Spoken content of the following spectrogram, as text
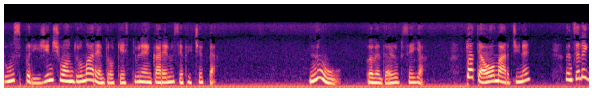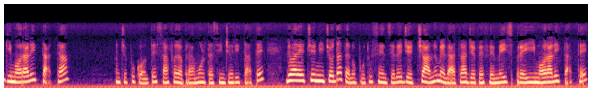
un sprijin și o îndrumare într-o chestiune în care nu se pricepea. Nu, îl întrerupse ea. Toate au o margine. Înțeleg imoralitatea, începu contesa fără prea multă sinceritate, deoarece niciodată nu putuse înțelege ce anume le atrage pe femei spre imoralitate.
